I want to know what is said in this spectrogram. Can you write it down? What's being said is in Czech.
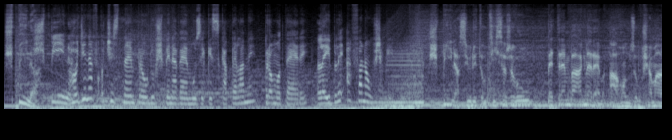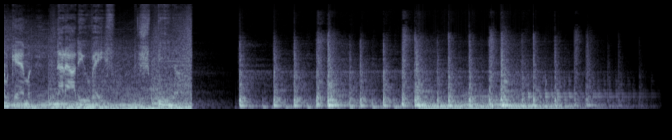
Špína. Špína. Hodina v očistném proudu špinavé muziky s kapelami, promotéry, labely a fanoušky. Špína s Juditou Císařovou, Petrem Wagnerem a Honzou Šamánkem na rádiu Wave. Špína.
